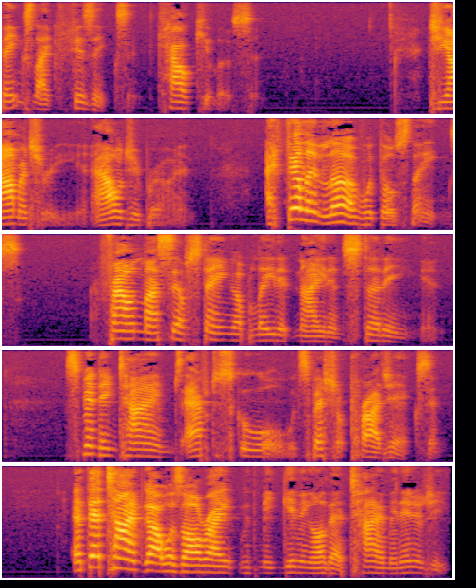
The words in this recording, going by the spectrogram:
things like physics and calculus and geometry and algebra and I fell in love with those things. I found myself staying up late at night and studying and spending times after school with special projects and at that time God was all right with me giving all that time and energy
